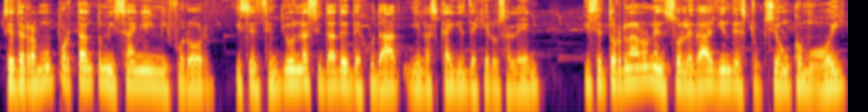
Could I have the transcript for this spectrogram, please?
Se derramó por tanto mi saña y mi furor, y se encendió en las ciudades de Judá y en las calles de Jerusalén, y se tornaron en soledad y en destrucción como hoy.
